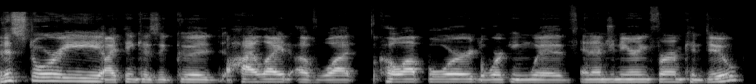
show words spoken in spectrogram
This story, I think, is a good highlight of what a co op board working with an engineering firm can do.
